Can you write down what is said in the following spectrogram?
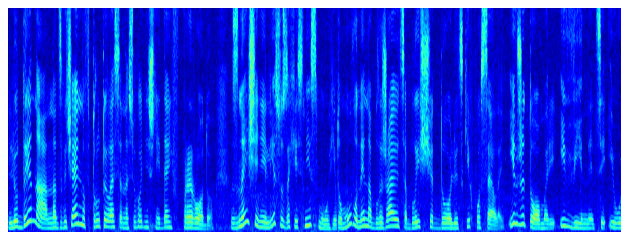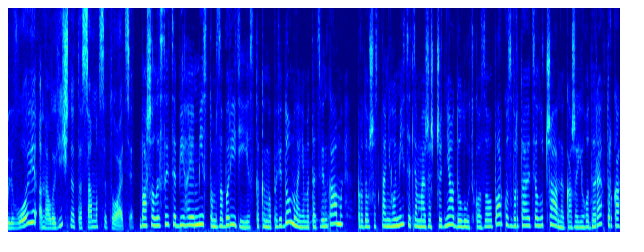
Людина надзвичайно втрутилася на сьогоднішній день в природу. Знищені лісозахисні смуги, тому вони наближаються ближче до людських поселень. І в Житомирі, і в Вінниці, і у Львові аналогічна та сама ситуація. Ваша лисиця бігає містом. Заберіть її з такими повідомленнями та дзвінками. Впродовж останнього місяця майже щодня до Луцького зоопарку звертаються лучани, каже його директорка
